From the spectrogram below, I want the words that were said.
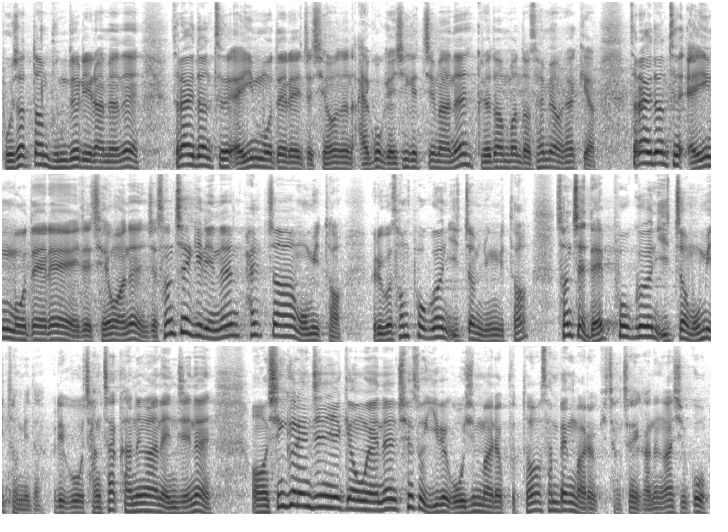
보셨던 분들이라면은 트라이던트 에임 모델의 이제 재원은 알고 계시겠지만은 그래도 한 번 더 설명을 할게요. 트라이던트 에임 모델의 이제 재원은 이제 선체 길이는 8.5m 그리고 선폭은 2.6m, 선체 내폭은 2.5m입니다. 그리고 장착 가능한 엔진은 어, 싱글 엔진일 경우에는 최소 250마력부터 300마력 이렇게 장착이 가능하시고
